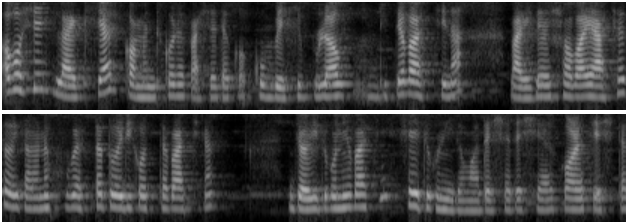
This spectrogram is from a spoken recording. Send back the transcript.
অবশ্যই লাইক শেয়ার কমেন্ট করে পাশে দেখো। খুব বেশি ব্লগ দিতে পারছি না। বাড়িতে সবাই আছে, তো ওই কারণে খুব একটা তৈরি করতে পারছি না। যেইটুকুনি পাচ্ছি, সেইটুকুনি তোমাদের সাথে শেয়ার করার চেষ্টা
